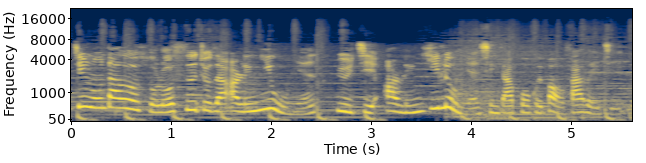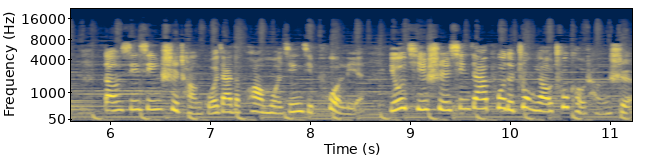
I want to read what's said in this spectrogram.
金融大鳄索罗斯就在2015年预计2016年新加坡会爆发危机。当新兴市场国家的泡沫经济破裂，尤其是新加坡的重要出口城市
